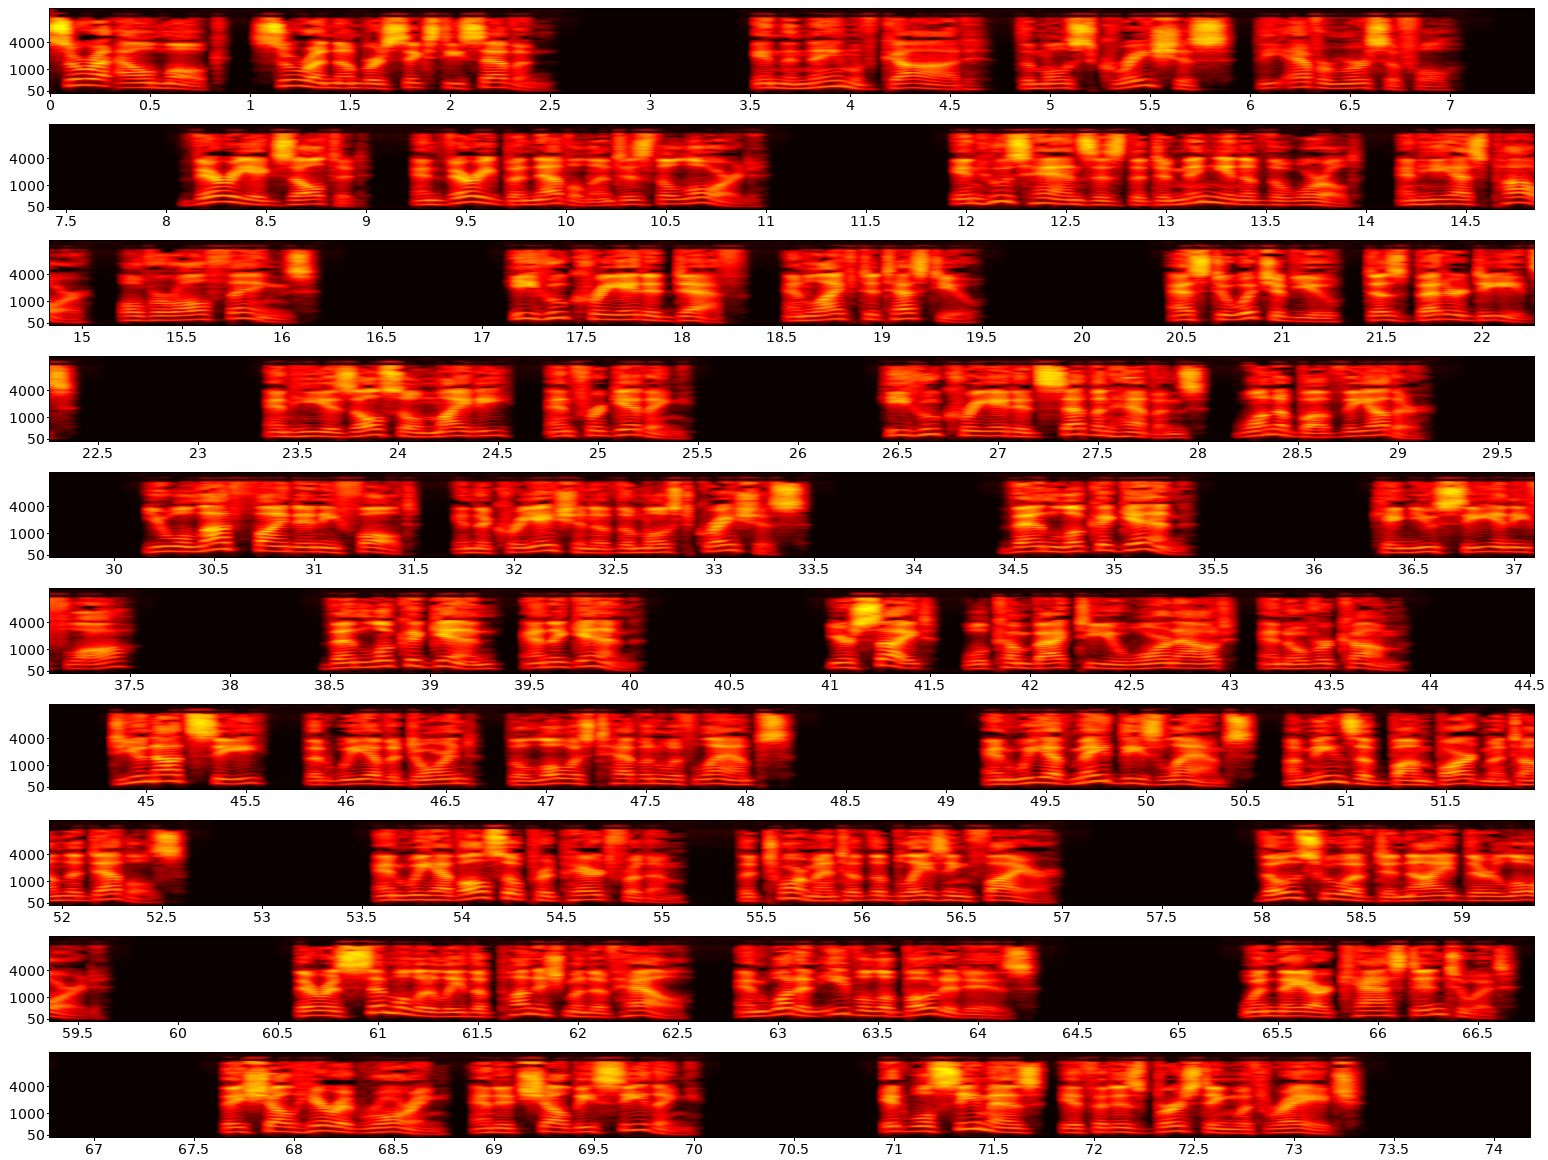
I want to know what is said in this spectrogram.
Surah Al Mulk, Surah number 67. In the name of God, the most gracious, the ever merciful. Very exalted, and very benevolent is the Lord. In whose hands is the dominion of the world, and he has power over all things. He who created death and life to test you. As to which of you does better deeds? And he is also mighty and forgiving. He who created seven heavens, one above the other. You will not find any fault in the creation of the Most Gracious. Then look again. Can you see any flaw? Then look again and again. Your sight will come back to you worn out and overcome. Do you not see that we have adorned the lowest heaven with lamps? And we have made these lamps a means of bombardment on the devils. And we have also prepared for them the torment of the blazing fire. Those who have denied their Lord. There is similarly the punishment of hell, and what an evil abode it is. When they are cast into it, they shall hear it roaring, and it shall be seething. It will seem as if it is bursting with rage.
